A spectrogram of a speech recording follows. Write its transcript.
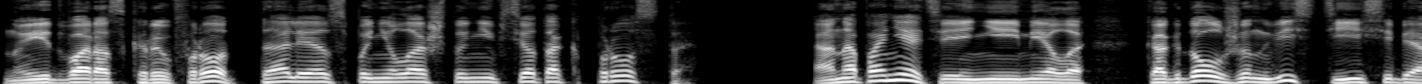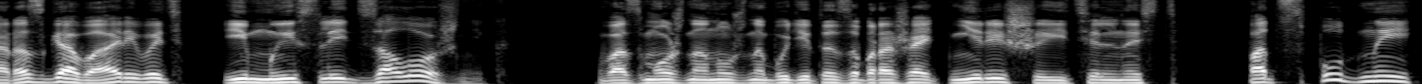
но едва раскрыв рот, Талиас поняла, что не все так просто. Она понятия не имела, как должен вести себя, разговаривать и мыслить заложник. Возможно, нужно будет изображать нерешительность, подспудный,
